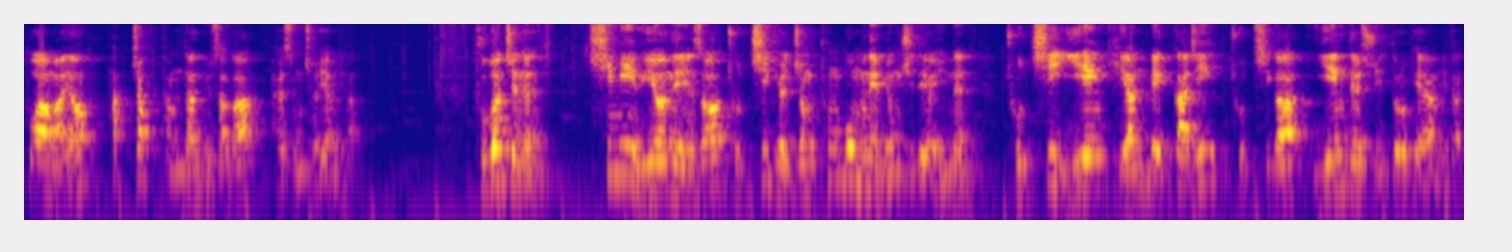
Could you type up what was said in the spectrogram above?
포함하여 학적 담당 교사가 발송 처리합니다. 두 번째는 심의위원회에서 조치 결정 통보문에 명시되어 있는 조치 이행 기한 내까지 조치가 이행될 수 있도록 해야 합니다.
